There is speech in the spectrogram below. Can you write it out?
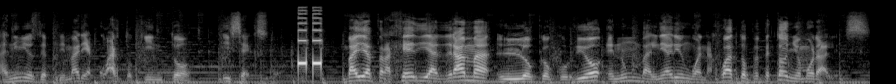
a niños de primaria cuarto, quinto y sexto. Vaya tragedia, drama, lo que ocurrió en un balneario en Guanajuato, Pepe Toño Morales.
